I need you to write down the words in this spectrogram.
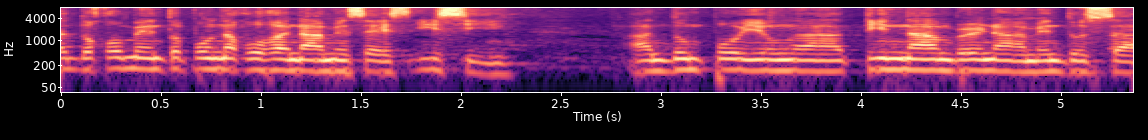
dokumento po nakuha namin sa SEC, andun po yung ah, TIN number namin doon sa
